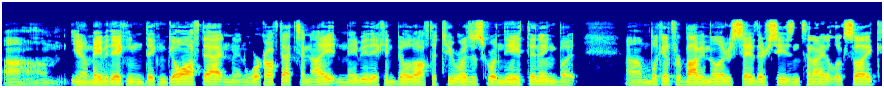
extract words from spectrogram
um, you know, maybe they can they can go off that and, and, work off that tonight, and maybe they can build off the two runs they scored in the eighth inning. But um, looking for Bobby Miller to save their season tonight, it looks like,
